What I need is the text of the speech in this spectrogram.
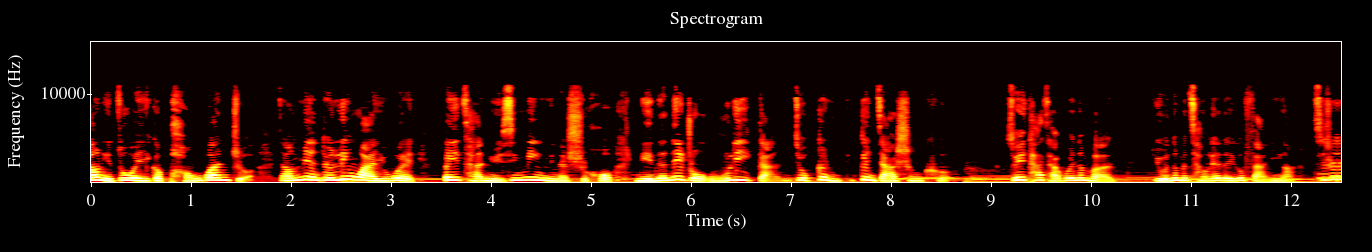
当你作为一个旁观者，然后面对另外一位悲惨女性命运的时候，你的那种无力感就更更加深刻，所以他才会那么有那么强烈的一个反应啊。其实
